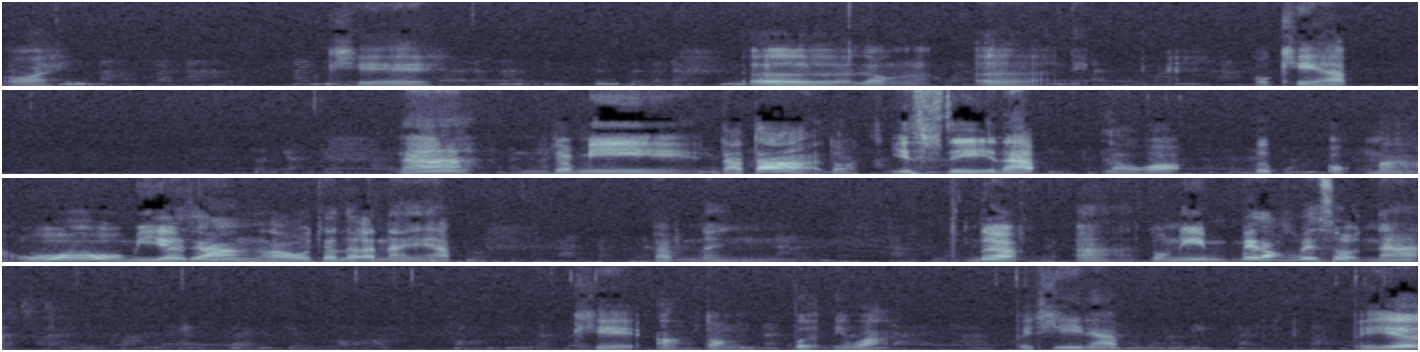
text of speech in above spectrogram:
โอ้ย โอเค เออแล้วเออนี่โอเคครับ นะ จะมี data.sd นะครับ เราก็ ปึ๊บออกมา โอ้ มีเยอะจัง เราจะเลือกอันไหนครับแป๊บหนึ่งเลือก อ่า ตรงนี้ไม่ต้องไปสดนะโอเคอ่าต้องเปิดนี่หว่า ไปที่นะครับ player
